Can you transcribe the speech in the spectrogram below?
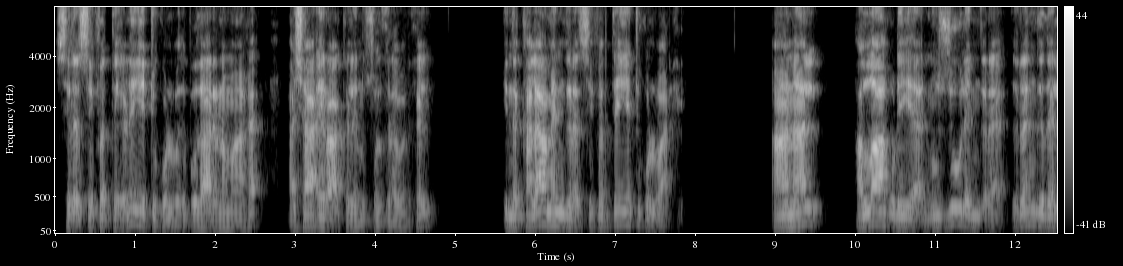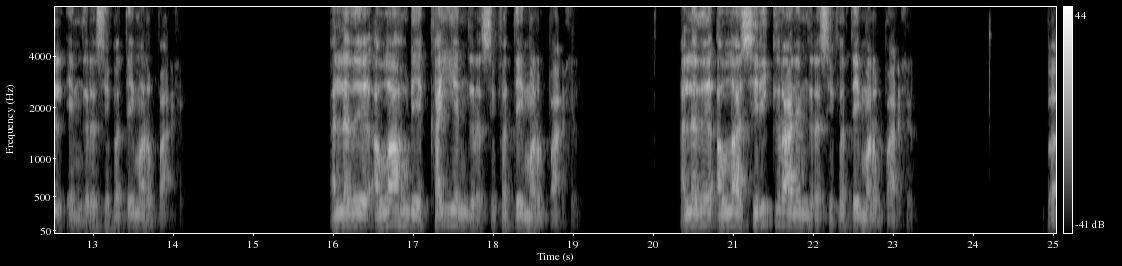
சில சிபத்துகளை ஏற்றுக்கொள்வது. உதாரணமாக அஷாயிராக்கள் என்று சொல்கிறவர்கள் இந்த கலாம் என்கிற சிபத்தை ஏற்றுக்கொள்வார்கள். ஆனால் அல்லாஹுடைய நுசூல் என்கிற இறங்குதல் என்கிற சிபத்தை மறுப்பார்கள். அல்லது அல்லாஹுடைய கை என்கிற சிபத்தை மறுப்பார்கள். அல்லது அல்லாஹ் சிரிக்கிறான் என்கிற சிபத்தை மறுப்பார்கள். இப்போ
